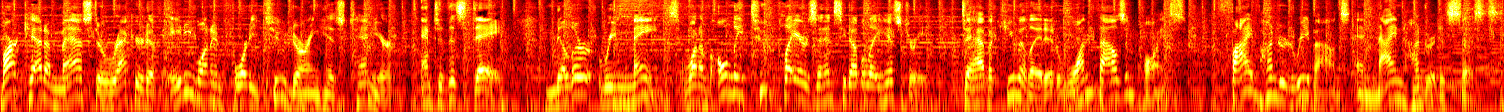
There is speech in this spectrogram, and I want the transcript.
Marquette amassed a record of 81 and 42 during his tenure, and to this day, Miller remains one of only two players in NCAA history to have accumulated 1,000 points, 500 rebounds, and 900 assists.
